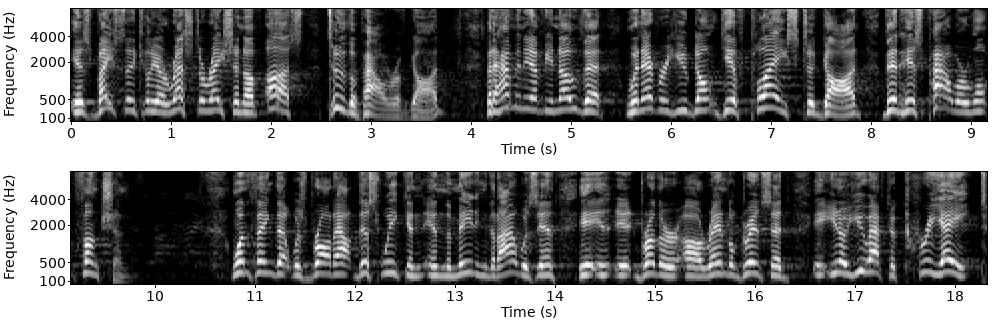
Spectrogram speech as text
is basically a restoration of us to the power of God. But how many of you know that whenever you don't give place to God, then His power won't function? One thing that was brought out this week in, in the meeting that I was in, it, it, Brother uh, Randall Grid said, you know, you have to create.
